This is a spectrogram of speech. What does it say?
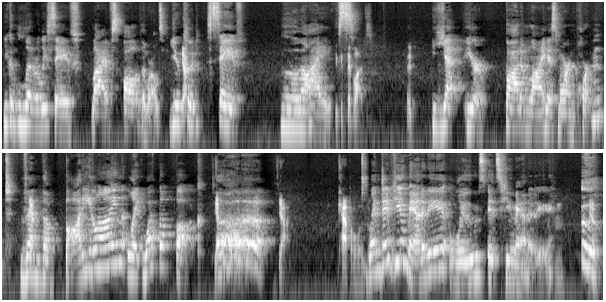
you could literally save lives all over the world. You Yeah. could save lives. you could save lives Yet your bottom line is more important than Yeah. the body line? Like what the fuck? Yeah. Ugh. capitalism When did humanity lose its humanity? Mhm. Ugh.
